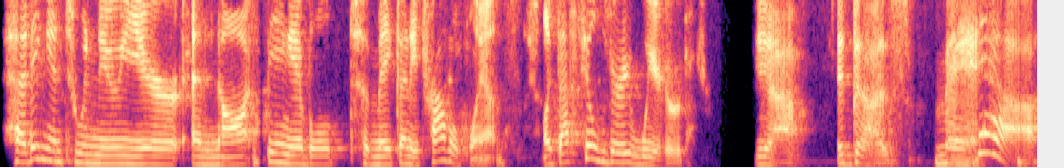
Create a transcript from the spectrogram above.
heading into a new year and not being able to make any travel plans. Like that feels very weird. Yeah, it does. Man. Yeah.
